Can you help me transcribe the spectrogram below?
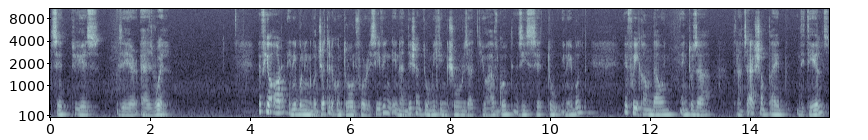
set to yes there as well. If you are enabling budgetary control for receiving in addition to making sure that you have got this set to enabled if we come down into the transaction type details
